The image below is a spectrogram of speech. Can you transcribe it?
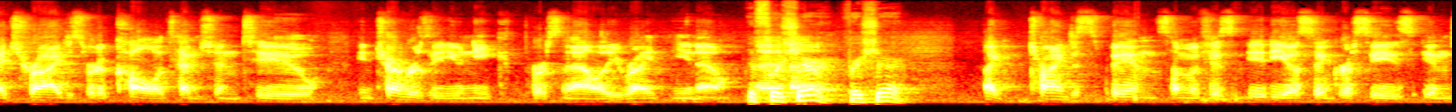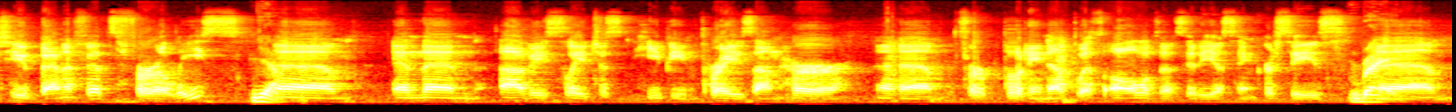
I tried to sort of call attention to. I mean, Trevor's a unique personality, right? You know, for And, uh, sure for sure like trying to spin some of his idiosyncrasies into benefits for Elise. Yeah. Um, and then obviously just heaping praise on her um, for putting up with all of those idiosyncrasies. Right. Um,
